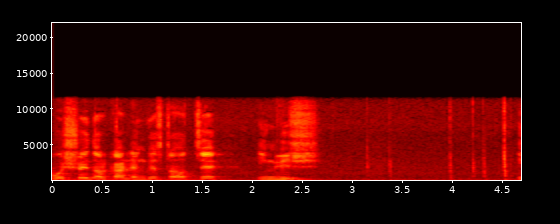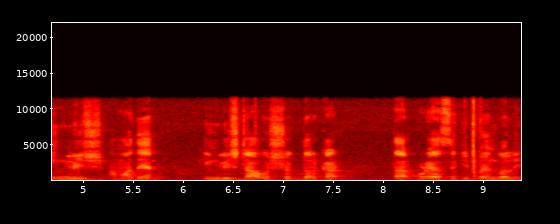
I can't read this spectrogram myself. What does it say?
অবশ্যই দরকার ল্যাঙ্গুয়েজটা হচ্ছে ইংলিশ ইংলিশ আমাদের ইংলিশটা আবশ্যক দরকার। তারপরে আছে কি বেঙ্গলি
